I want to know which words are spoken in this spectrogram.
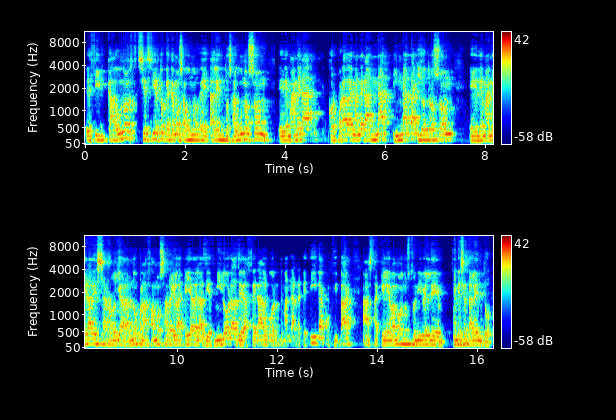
Es decir, cada uno, sí es cierto que tenemos algunos eh, talentos, algunos son eh, de manera incorporada, de manera innata y otros son eh, de manera desarrollada, ¿no? Con la famosa regla aquella de las 10.000 horas, de hacer algo de manera repetida, con feedback, hasta que elevamos nuestro nivel de, en ese talento.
